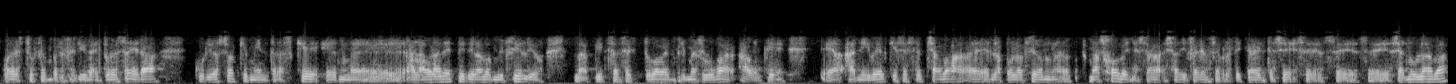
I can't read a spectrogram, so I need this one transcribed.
cuál es tu opción preferida. Entonces era curioso que mientras que eh, a la hora de pedir a domicilio la pizza se situaba en primer lugar, aunque eh, a nivel que se echaba en la población más joven esa, esa diferencia prácticamente se, se, se, anulaba,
